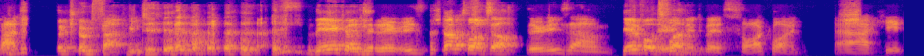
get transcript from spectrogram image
but Good fuck me. yeah, the aircon's there, there is the shot clock's off. there is um The airport's there is flooded. meant to be a cyclone uh, hit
